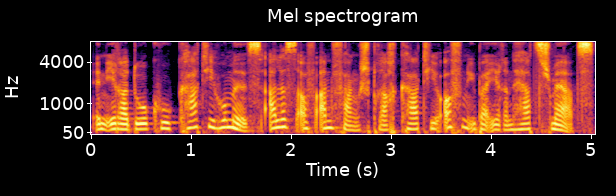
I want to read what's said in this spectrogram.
In ihrer Doku Kathi Hummels, alles auf Anfang, sprach Kathi offen über ihren Herzschmerz.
